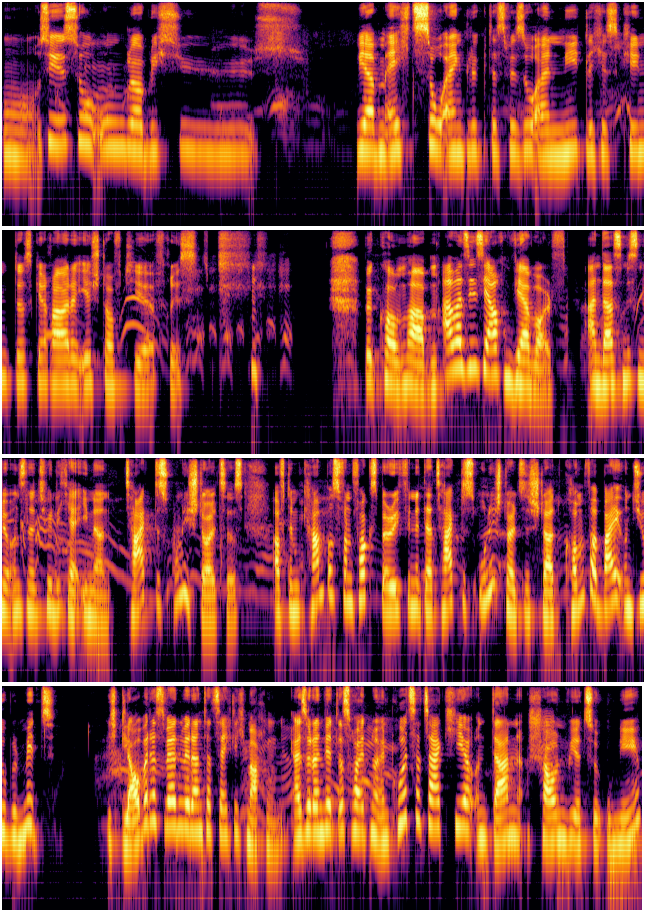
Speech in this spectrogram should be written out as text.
Oh, sie ist so unglaublich süß. Wir haben echt so ein Glück, dass wir so ein niedliches Kind, das gerade ihr Stofftier frisst, bekommen haben. Aber sie ist ja auch ein Werwolf. An das müssen wir uns natürlich erinnern. Tag des Unistolzes. Auf dem Campus von Foxbury findet der Tag des Unistolzes statt. Komm vorbei und jubel mit. Ich glaube, das werden wir dann tatsächlich machen. Also dann wird das heute nur ein kurzer Tag hier und dann schauen wir zur Uni.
